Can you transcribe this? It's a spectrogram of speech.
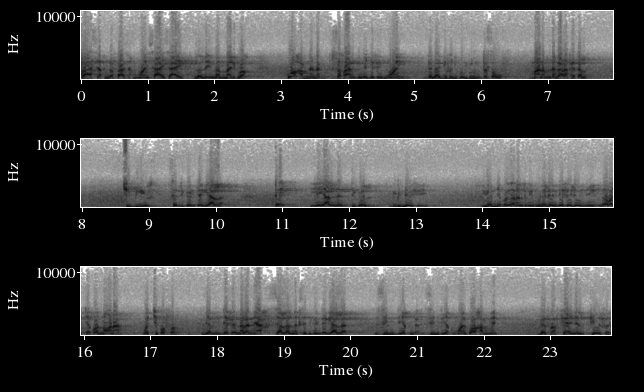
faasex nga faasex mooy saay saay loolu la imam malik wax koo xam ne nag safaan bi nga jëfe mooy da nga jëfandikoo mbirum tasawuf maanaam da nga rafetal ci biir sa digganteeg yàlla te li yàlla digal mbindeef yi yónni ko yonant bi mu ne leen defee leen nii nga wàcce ko noona wàcc ko fa dem defe na la neex sellal nag sa digganteeg yàlla zindiq nga zindiq mooy koo xam ne dafa feeñal kéefër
